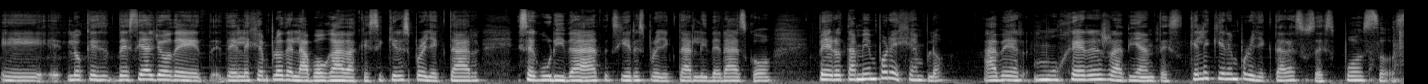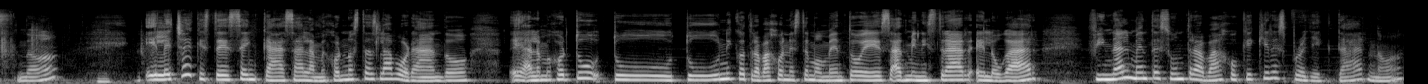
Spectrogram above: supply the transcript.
eh, lo que decía yo de, del ejemplo de la abogada, que si quieres proyectar seguridad, si quieres proyectar liderazgo, pero también, por ejemplo, a ver, mujeres radiantes, ¿qué le quieren proyectar a sus esposos, no? El hecho de que estés en casa, a lo mejor no estás laborando, eh, a lo mejor tu, tu, tu único trabajo en este momento es administrar el hogar, finalmente es un trabajo, ¿qué quieres proyectar, no?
